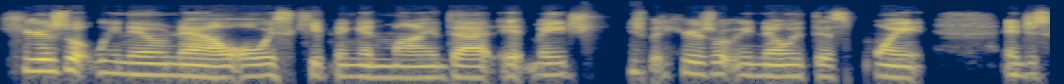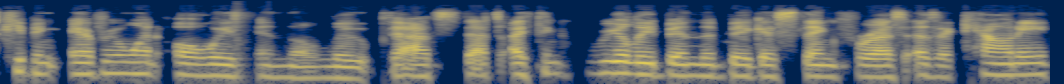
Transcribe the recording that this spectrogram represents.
here's what we know now always keeping in mind that it may change but here's what we know at this point and just keeping everyone always in the loop. That's that's i think really been the biggest thing for us as a county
